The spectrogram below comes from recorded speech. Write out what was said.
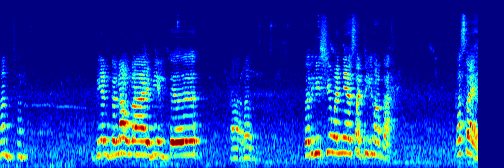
थांब थांब. बेल्ट लावलाय बेल्ट हा राहू. तर ही शिवण्यासाठी हो का कसं आहे?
